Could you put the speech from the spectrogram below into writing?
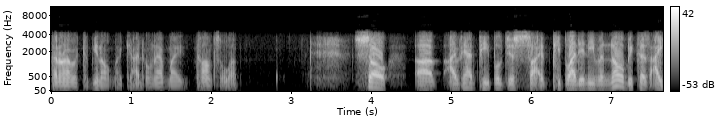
I don't have a, you know, like I don't have my console up. So uh, I've had people just people I didn't even know because I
